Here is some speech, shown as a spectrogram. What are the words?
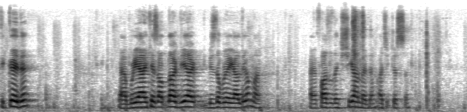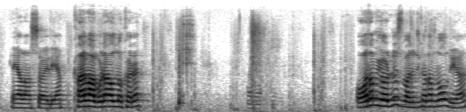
Dikkat edin. Yani buraya herkes atlar diye biz de buraya geldik ama yani fazla da kişi gelmedi açıkçası. Ne yalan söyleyeyim. Kar var burada alın o karı. O adamı gördünüz mü? Az önceki adam ne oldu ya?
